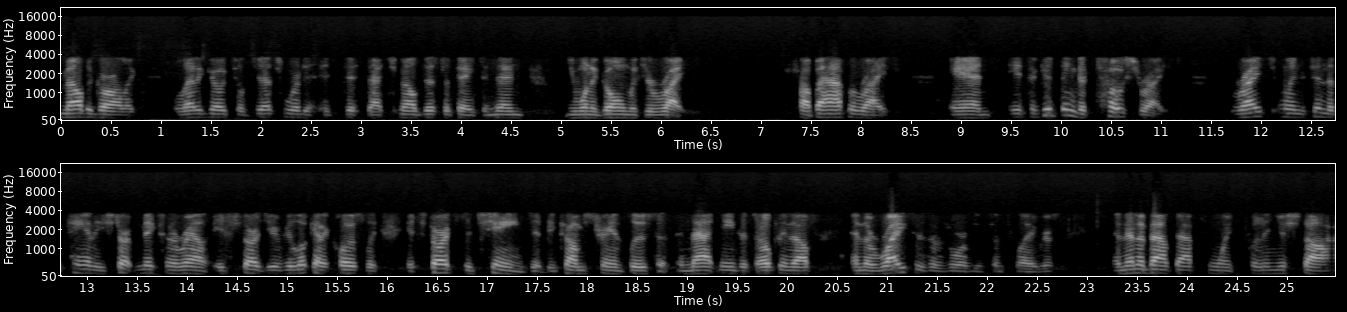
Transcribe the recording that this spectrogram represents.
smell the garlic, let it go till just where it, it, that smell dissipates, and then you want to go in with your rice, cup a half of rice, and it's a good thing to toast rice. Rice, when it's in the pan and you start mixing around, it starts. If you look at it closely, it starts to change. It becomes translucent, and that means it's opening up, and the rice is absorbing some flavors. And then about that point, put in your stock,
